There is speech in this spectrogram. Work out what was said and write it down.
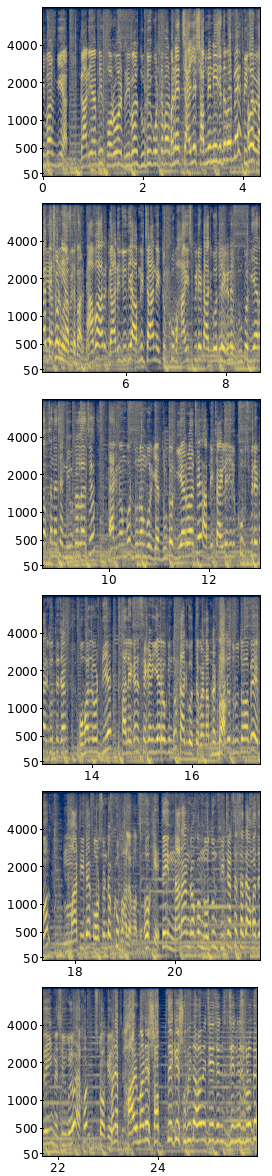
রিভার্স গিয়ার গাড়ি আপনি ফরওয়ার্ড রিভার্স দুটোই করতে পারবেন। মানে চাইলে সামনে নিয়ে যেতে পারবে আবার পেছন নিয়ে আসতে পারবে। আবার গাড়ি যদি আপনি চান একটু খুব হাই স্পিডে কাজ করতে এখানে দুটো গিয়ার অপশন আছে নিউট্রাল আছে এক নম্বর দু নম্বর গিয়ার দুটো গিয়ারও আছে আপনি চাইলে যদি খুব স্পিডে কাজ করতে চান ওভারলোড দিয়ে তাহলে এখানে সেকেন্ড গিয়ারও কিন্তু কাজ করতে পারেন। আপনার। কাজও দ্রুত হবে এবং মাটিটা কর্ষণটা খুব ভালো হবে। ওকে। তো এই নানান রকম নতুন ফিচার্সের সাথে আমাদের এই মেশিনগুলো এখন স্টকে মানে ফার্মারের সব থেকে সুবিধা হবে যে জিনিসগুলোতে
